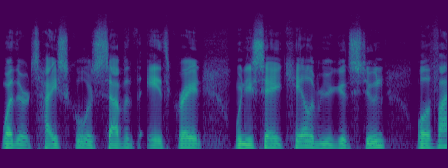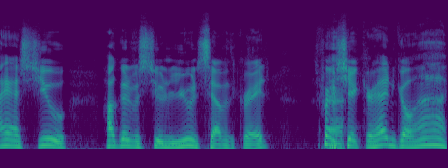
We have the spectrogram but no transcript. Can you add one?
whether it's high school or seventh, eighth grade. When you say, Caleb, you're a good student. Well, if I asked you, how good of a student are you in seventh grade? Probably shake your head and go, ah,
